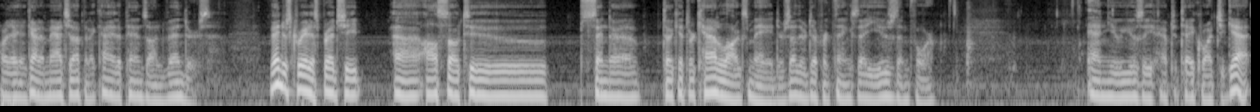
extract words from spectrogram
or they can kind of match up, and it kind of depends on vendors. Vendors create a spreadsheet uh, also to send a, to get their catalogs made. There's other different things they use them for and you usually have to take what you get.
